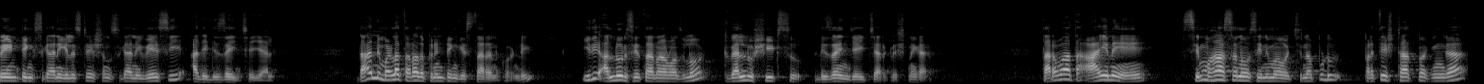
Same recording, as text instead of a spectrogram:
పెయింటింగ్స్ కానీ ఇలిస్ట్రేషన్స్ కానీ వేసి అది డిజైన్ చేయాలి. దాన్ని మళ్ళీ తర్వాత ప్రింటింగ్ ఇస్తారనుకోండి ఇది అల్లూరి సీతారామరాజులో ట్వెల్వ్ షీట్స్ డిజైన్ చేయించారు కృష్ణ గారు. తర్వాత ఆయనే సింహాసనం సినిమా వచ్చినప్పుడు ప్రతిష్టాత్మకంగా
